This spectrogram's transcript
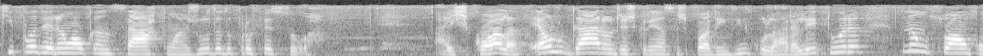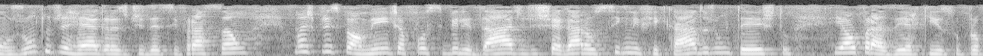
que poderão alcançar com a ajuda do professor. A escola é o lugar onde as crianças podem vincular a leitura não só a um conjunto de regras de decifração, mas principalmente a possibilidade de chegar ao significado de um texto e ao prazer que isso proporciona.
